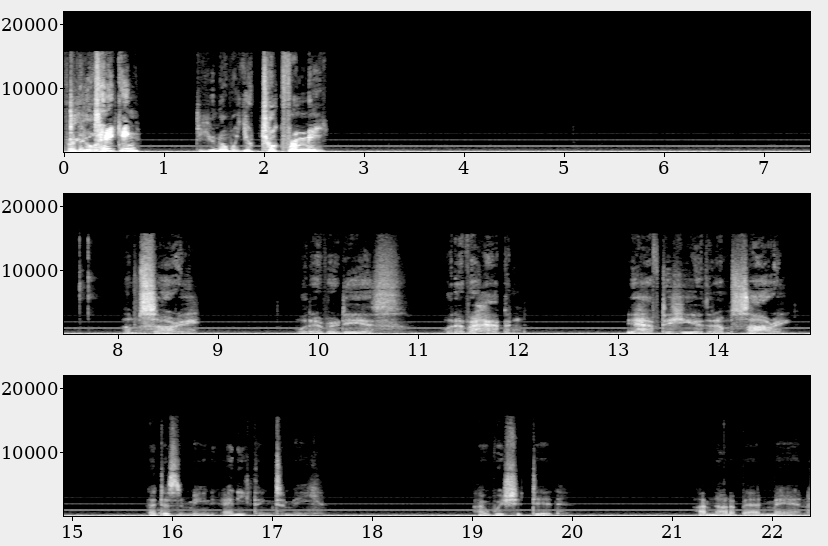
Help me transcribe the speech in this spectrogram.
For Do the you- taking? Do you know what you took from me? I'm sorry. Whatever it is, whatever happened, you have to hear that I'm sorry. That doesn't mean anything to me. I wish it did. I'm not a bad man.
